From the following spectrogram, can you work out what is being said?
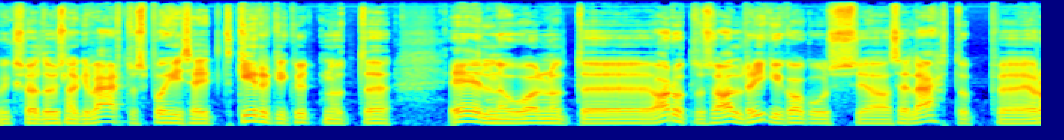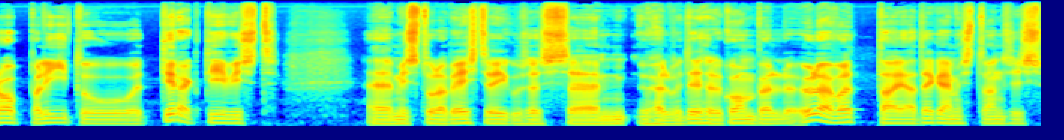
võiks öelda üsnagi väärtuspõhiseid kirgi kütnud eelnõu olnud arutluse all Riigikogus ja see lähtub Euroopa Liidu direktiivist mis tuleb Eesti õigusesse ühel või teisel kombel üle võtta ja tegemist on siis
